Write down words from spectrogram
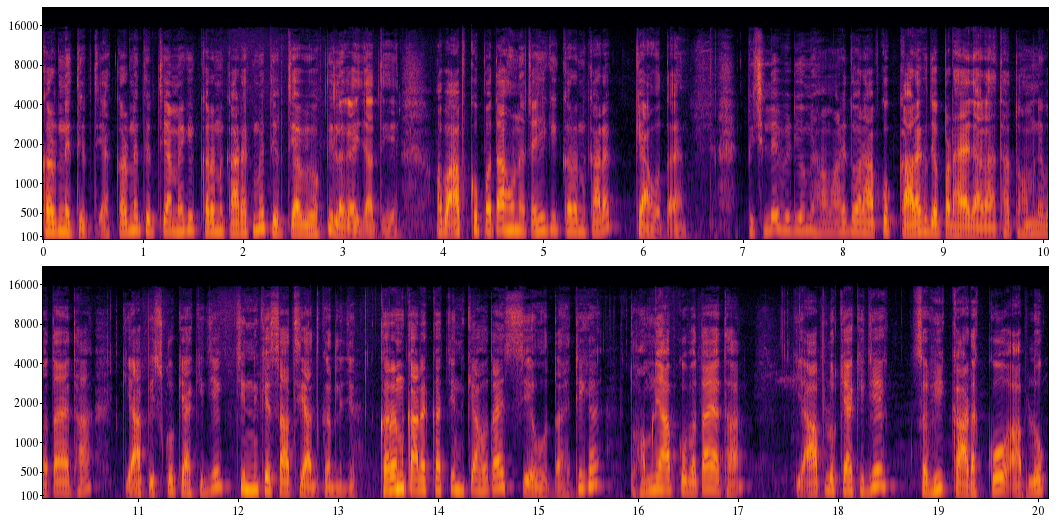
कर्णे तृतीया। कर्णे तृतीया में कि कर्ण कारक में तृतीया विभक्ति लगाई जाती है। अब आपको पता होना चाहिए कि कर्ण कारक क्या होता है। पिछले वीडियो में हमारे द्वारा आपको कारक जब पढ़ाया जा रहा था तो हमने बताया था कि आप इसको क्या कीजिए, चिन्ह के साथ याद कर लीजिए। कर्ण कारक का चिन्ह क्या होता है? से होता है, ठीक है? तो हमने आपको बताया था कि आप लोग क्या कीजिए सभी कारक को आप लोग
